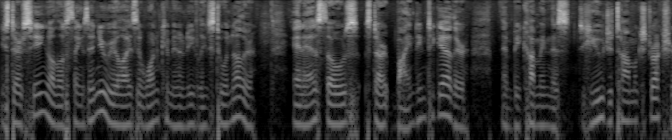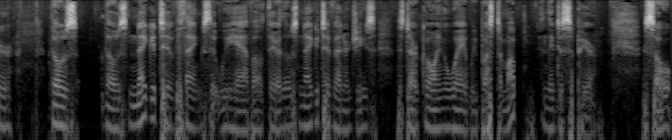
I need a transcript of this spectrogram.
You start seeing all those things, and you realize that one community leads to another. And as those start binding together and becoming this huge atomic structure, those those negative things that we have out there, those negative energies, start going away. We bust them up and they disappear. So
